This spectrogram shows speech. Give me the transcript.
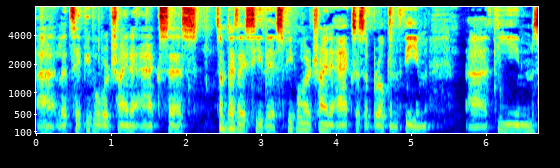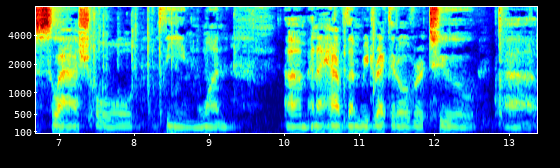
Uh, let's say people were trying to access, sometimes I see this, people are trying to access a broken theme, uh, themes slash old theme 1, um, and I have them redirected over to uh,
